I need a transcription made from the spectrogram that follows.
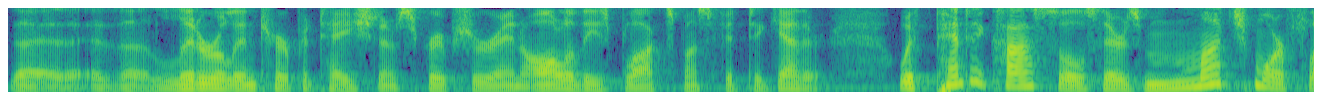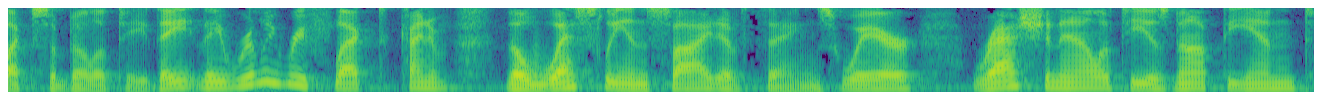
the, the literal interpretation of Scripture, and all of these blocks must fit together. With Pentecostals, there's much more flexibility. They, they really reflect kind of the Wesleyan side of things, where rationality is not the end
